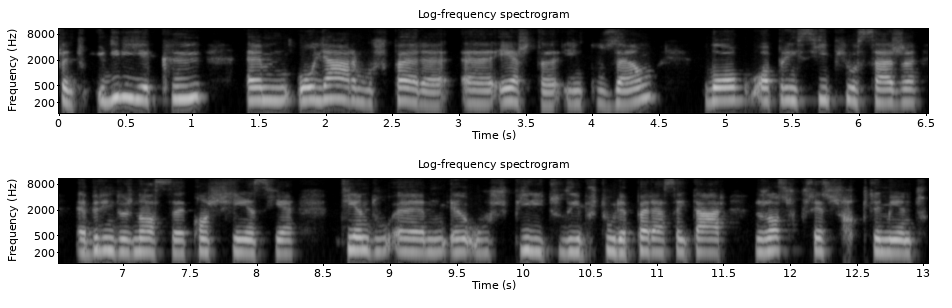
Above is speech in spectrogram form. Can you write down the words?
Portanto, eu diria que um, olharmos para uh, esta inclusão logo ao princípio, ou seja, abrindo a nossa consciência, tendo um, o espírito de abertura para aceitar nos nossos processos de recrutamento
